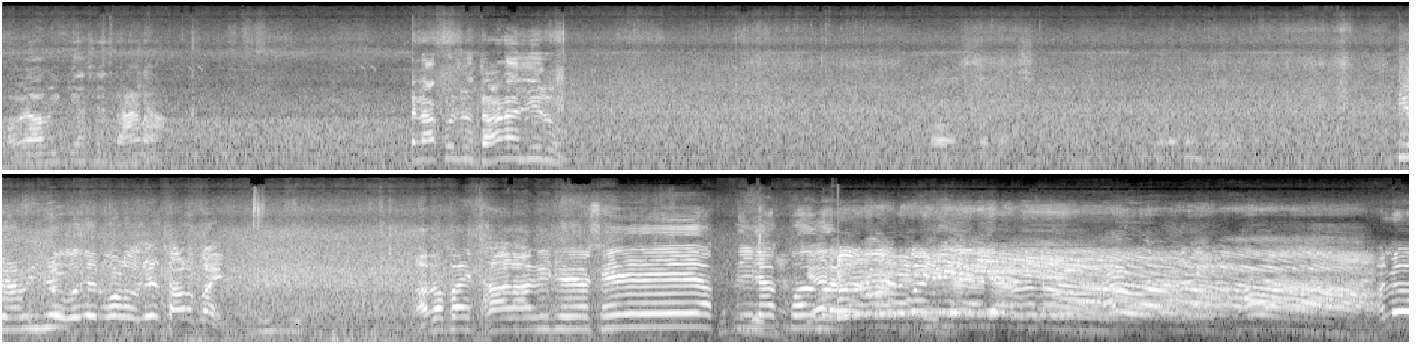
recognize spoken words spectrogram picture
હવે આવી ગયા છે ધાણા. નાખું છું ધાણા જીરું. વજન વાળો છે સાળભાઈ હવે ભાઈ થાળ આવી ગયો છે અપની નાખવાનો હલો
